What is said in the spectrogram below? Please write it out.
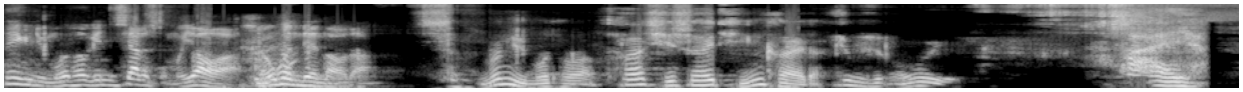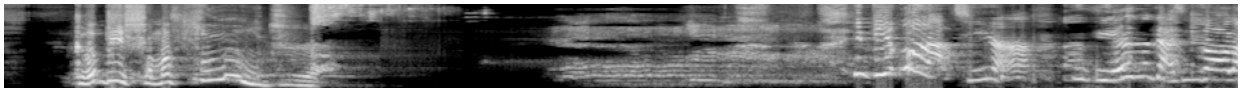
那个女魔头给你下的什么药啊？神魂颠倒的。什么女魔头啊？她其实还挺可爱的，就是偶尔有。哎呀，隔壁什么素质啊！秦冉，你别那么假清高了，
